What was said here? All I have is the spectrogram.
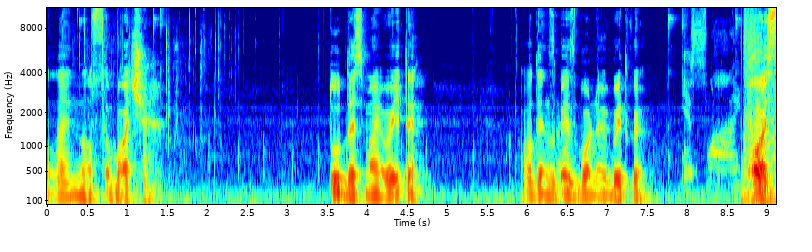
Лайно собаче. Тут десь має вийти. Один з бейсбольною биткою. Ось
